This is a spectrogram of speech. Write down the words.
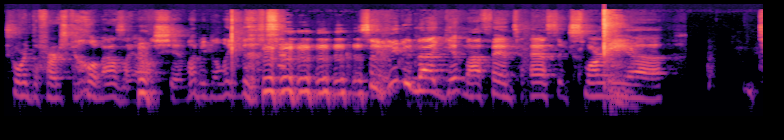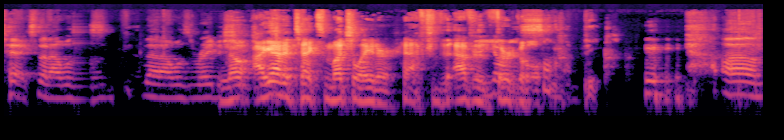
scored the first goal, and I was like, "Oh shit, let me delete this." so you did not get my fantastic smarty uh, text that I was that I was ready to. no, I got a text much later after the after the third goal. son of a bitch. um,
